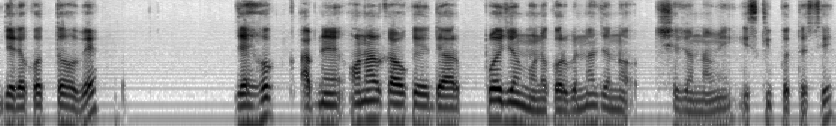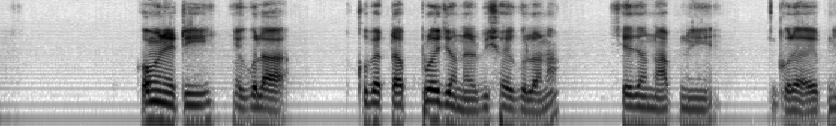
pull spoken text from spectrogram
যেটা করতে হবে, যাই হোক, আপনি অনার কাউকে দেওয়ার প্রয়োজন মনে করবেন না, যেন সেজন্য আমি স্কিপ করতেছি। কমিউনিটি এগুলা খুব একটা প্রয়োজনের বিষয়গুলো না। সেজন্য আপনি আপনি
